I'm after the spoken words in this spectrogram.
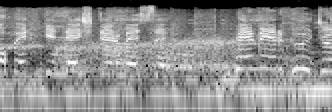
Top etkinleştirmesi. Demir gücü.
